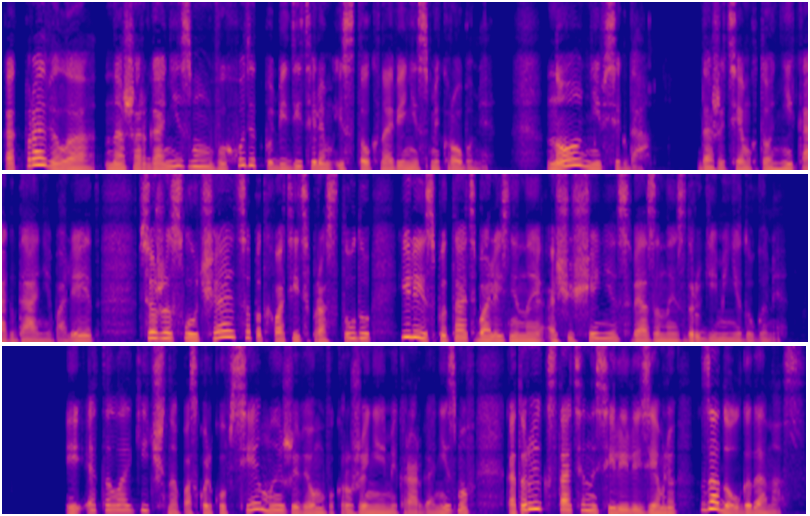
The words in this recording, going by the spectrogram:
Как правило, наш организм выходит победителем из столкновений с микробами, но не всегда. Даже тем, кто никогда не болеет, все же случается подхватить простуду или испытать болезненные ощущения, связанные с другими недугами. И это логично, поскольку все мы живем в окружении микроорганизмов, которые, кстати, населили Землю задолго до нас.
